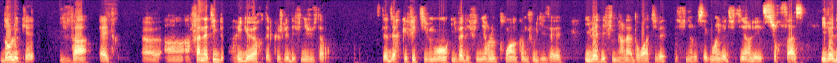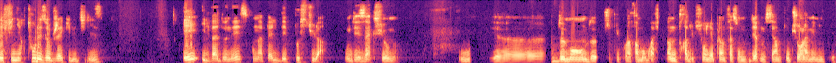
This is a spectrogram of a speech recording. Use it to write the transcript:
dans lequel il va être euh, un, un fanatique de la rigueur tel que je l'ai défini juste avant. C'est-à-dire qu'effectivement, il va définir le point, comme je vous le disais, il va définir la droite, il va définir le segment, il va définir les surfaces, il va définir tous les objets qu'il utilise, et il va donner ce qu'on appelle des postulats, ou des axiomes, ou euh, demandes, je sais plus quoi, enfin bon bref, plein de traductions, il y a plein de façons de dire, mais c'est un peu toujours la même idée.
